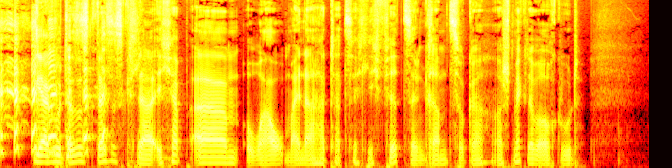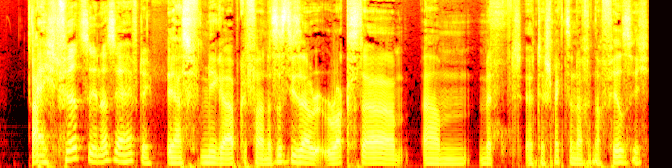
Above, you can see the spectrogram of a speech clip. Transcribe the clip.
ja gut, das ist, das ist klar. Ich habe, ähm, wow, meiner hat tatsächlich 14 Gramm Zucker. Aber schmeckt aber auch gut. Ab- Echt 14, das ist ja heftig. Ja, ist mega abgefahren. Das ist dieser Rockstar ähm, mit, äh, der schmeckt so nach, nach Pfirsich.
